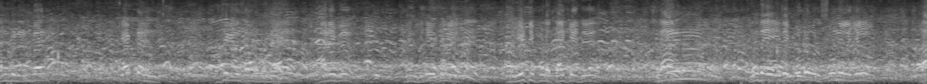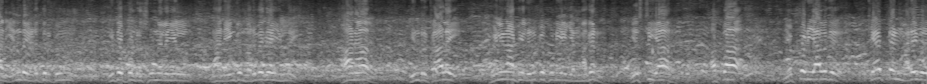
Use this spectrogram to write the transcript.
அன்பு நண்பர் கேப்டன் விஜயகாந்த் அவர்களுடைய மறைவு என் இதயத்திலே ஒரு ஈட்டி போல தாக்கியது. நான் இந்த இதை போன்ற ஒரு சூழ்நிலையில் நான் எந்த இடத்திற்கும் இதை போன்ற சூழ்நிலையில் நான் எங்கும் வருவதே இல்லை. ஆனால் இன்று காலை வெளிநாட்டில் இருக்கக்கூடிய என் மகன் எஸ்டிஆர் அப்பா எப்படியாவது கேப்டன் மறைவு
